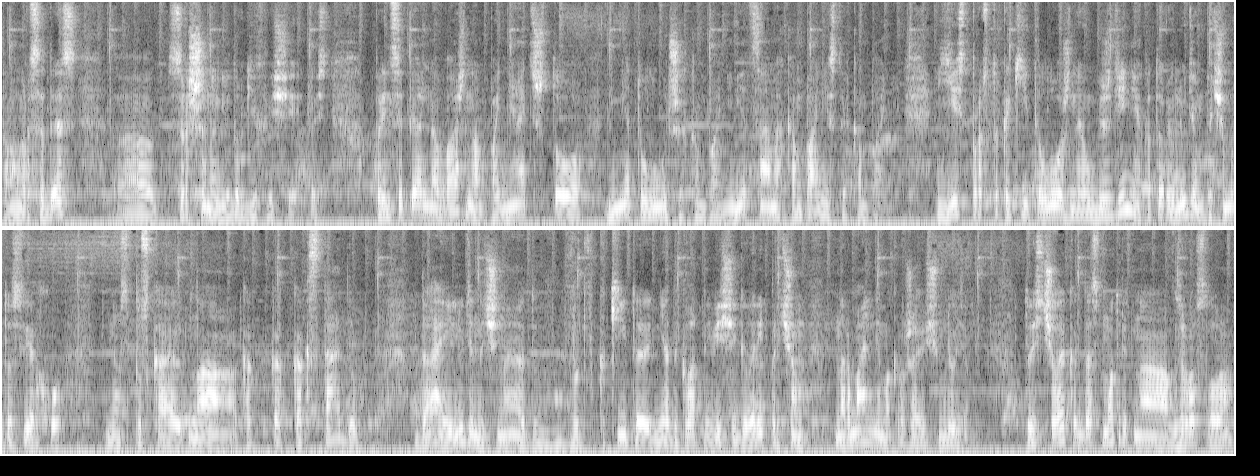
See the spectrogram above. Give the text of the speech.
Там Mercedes э, совершенно для других вещей. То есть принципиально важно понять, что нету лучших компаний, нет самых компанистых компаний. Есть просто какие-то ложные убеждения, которые людям почему-то сверху э, спускают на как, как, как стаду, да, и люди начинают вот какие-то неадекватные вещи говорить, причем нормальным окружающим людям. То есть человек, когда смотрит на взрослого,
